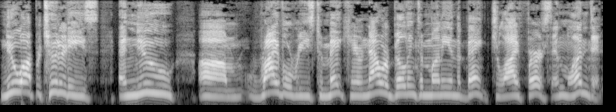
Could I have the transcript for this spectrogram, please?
new opportunities and new um, rivalries to make here. Now we're building to Money in the Bank July 1st in London.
